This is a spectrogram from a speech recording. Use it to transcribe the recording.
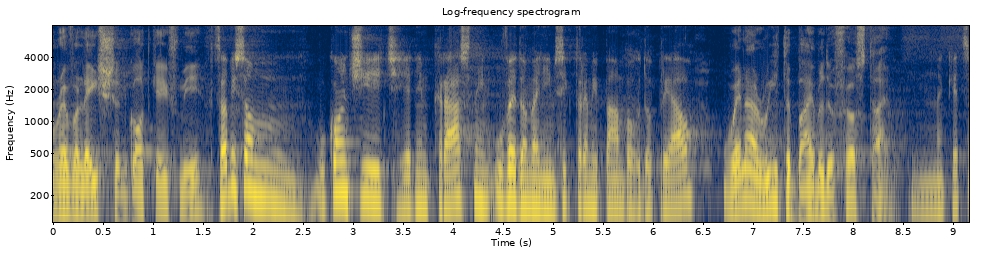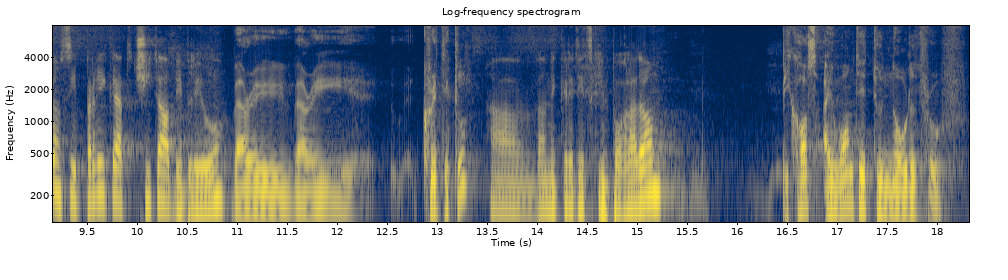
revelation God gave me. Chcel by som ukončiť jedným krásnym uvedomením si, ktoré mi Pán Boh doprial. When I read the Bible the first time, Keď som si prvýkrát čítal Bibliu very, very critical, a veľmi kritickým pohľadom, because I wanted to know the truth.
